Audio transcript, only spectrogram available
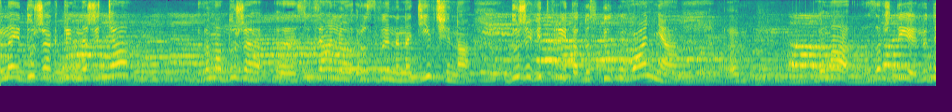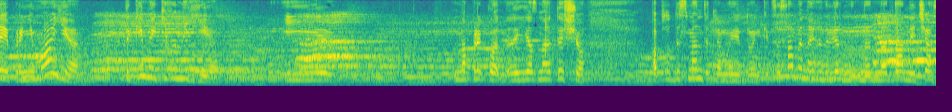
У неї дуже активне життя. Вона дуже соціально розвинена дівчина, дуже відкрита до спілкування. Вона завжди людей приймає такими, які вони є. І, наприклад, я знаю те, що аплодисменти для моєї доньки це саме на даний час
